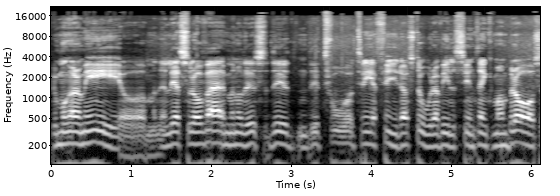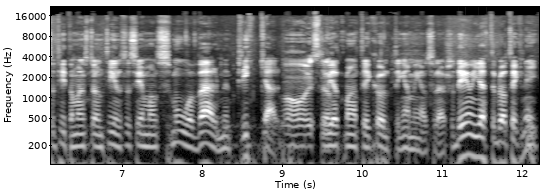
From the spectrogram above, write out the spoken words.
hur många de är och den läser av värmen och det är, det, det är två, tre, fyra stora vildsvin. Tänker man bra och så tittar man en stund till så ser man små värmeprickar. Ja. Så vet man att det är kultingar med och sådär. Så det är en jättebra teknik.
